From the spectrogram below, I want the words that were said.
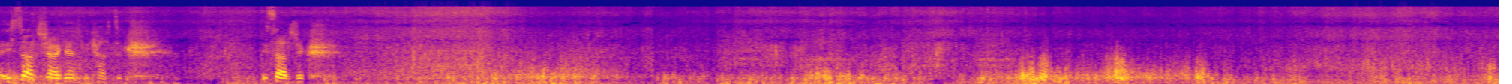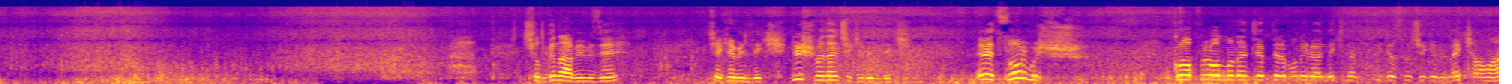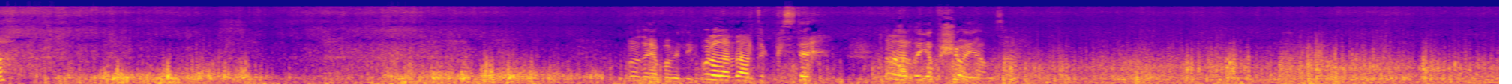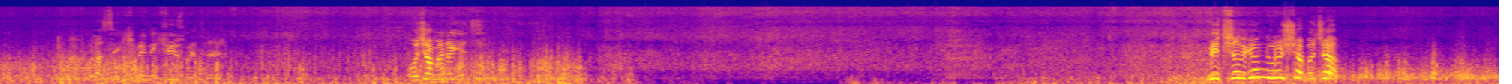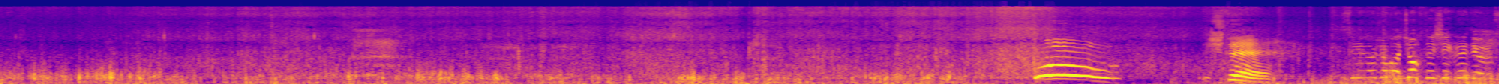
Hisarcık'a geldik artık. Hisarcık. Çılgın abimizi çekebildik. Düşmeden çekebildik. Evet zormuş. GoPro olmadan cep telefonuyla öndekinin videosunu çekebilmek ama bunu da yapabildik. Buralarda artık piste buralarda yapışıyor ayağımıza. Burası 2200 metre. Hocam öne geç. Bir çılgın duruş yapacağım. İşte Hüseyin hocama çok teşekkür ediyoruz.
